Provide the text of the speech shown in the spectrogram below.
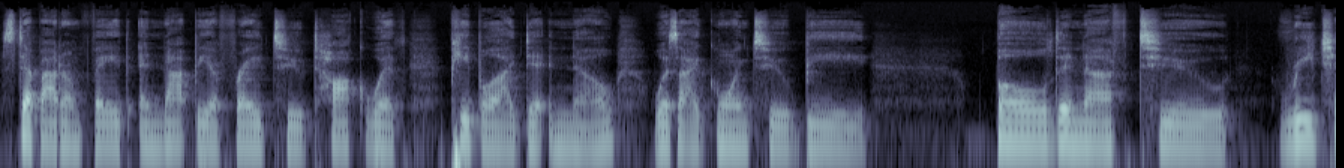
step out on faith and not be afraid to talk with people I didn't know? Was I going to be bold enough to reach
